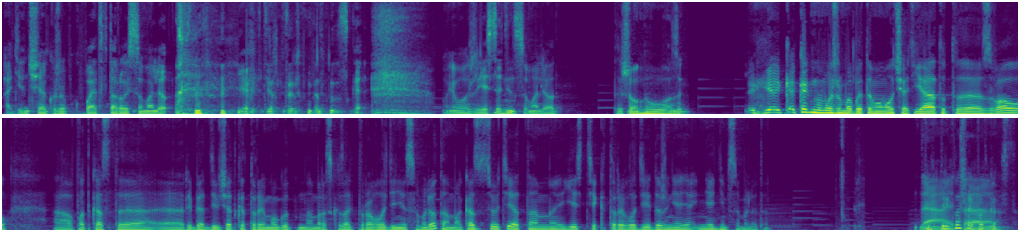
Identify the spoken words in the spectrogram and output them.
Один человек уже покупает второй самолет. Я хотел тоже сказать. У него же есть один самолет. Ты что, ну, как мы можем об этом умолчать? Я тут э, звал а, подкасты э, ребят-девчат, которые могут нам рассказать про владение самолетом. Оказывается, у тебя там есть те, которые владеют даже не, не одним самолетом. Да, Приглашай это... подкаст.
